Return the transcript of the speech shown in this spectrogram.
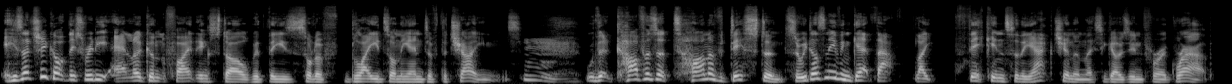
he's actually got this really elegant fighting style with these sort of blades on the end of the chains Hmm. that covers a ton of distance. So he doesn't even get that like thick into the action unless he goes in for a grab.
